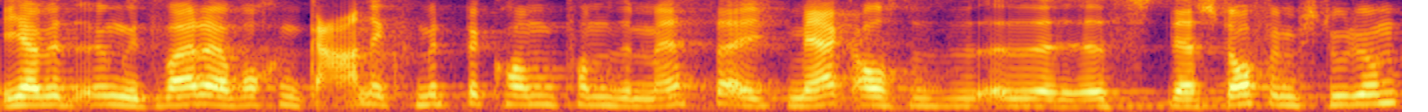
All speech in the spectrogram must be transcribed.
ich habe jetzt irgendwie zwei, drei Wochen gar nichts mitbekommen vom Semester. Ich merke auch, dass, äh, der Stoff im Studium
